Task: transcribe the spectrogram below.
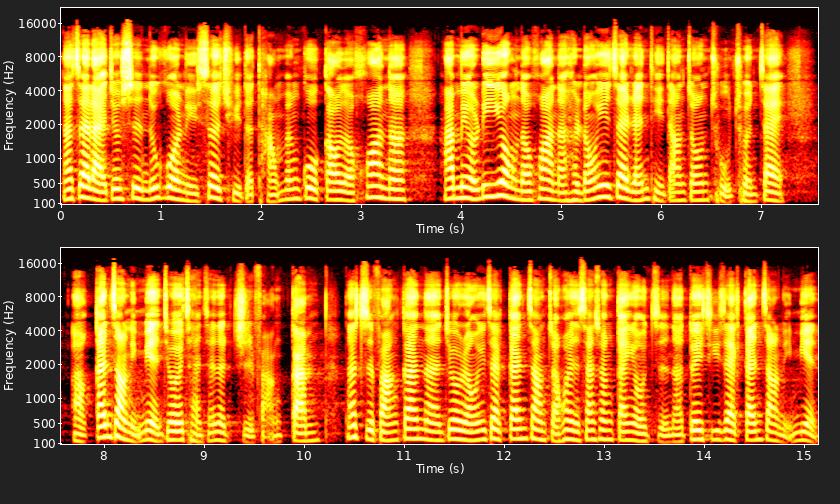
那再来就是，如果你摄取的糖分过高的话呢，还没有利用的话呢，很容易在人体当中储存在。啊，肝脏里面就会产生的脂肪肝，那脂肪肝呢，就容易在肝脏转换成三酸甘油脂呢，堆积在肝脏里面。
